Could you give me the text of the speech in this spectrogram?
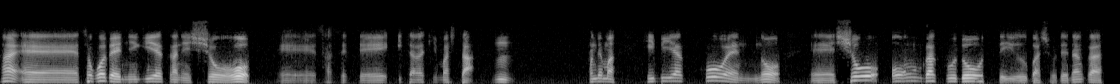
はい、えー、そこで賑やかにショーを、えー、させていただきました。うん。ほんで、まあ、日比谷公園の、えー、小音楽堂っていう場所で、なんか、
